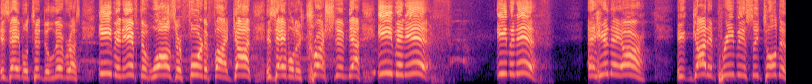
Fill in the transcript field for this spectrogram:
is able to deliver us. Even if the walls are fortified, God is able to crush them down. Even if, even if. And here they are. God had previously told them,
